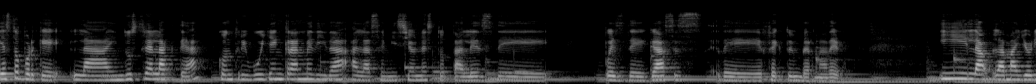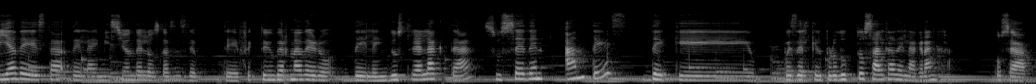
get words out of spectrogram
esto porque la industria láctea contribuye en gran medida a las emisiones totales de, pues, de gases de efecto invernadero. Y la, mayoría de, esta, de la emisión de los gases de, efecto invernadero de la industria láctea suceden antes de que, pues, del que el producto salga de la granja. O sea,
